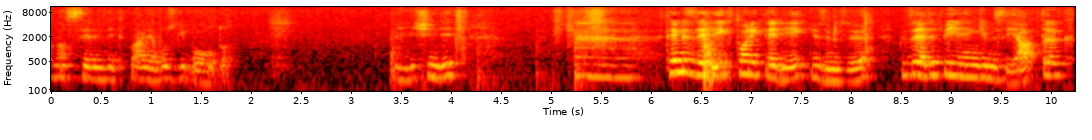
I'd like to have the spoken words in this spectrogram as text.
Oh nasıl serinledik var ya buz gibi oldu. şimdi eee, temizledik, tonikledik yüzümüzü. Güzelce peelingimizi yaptık.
